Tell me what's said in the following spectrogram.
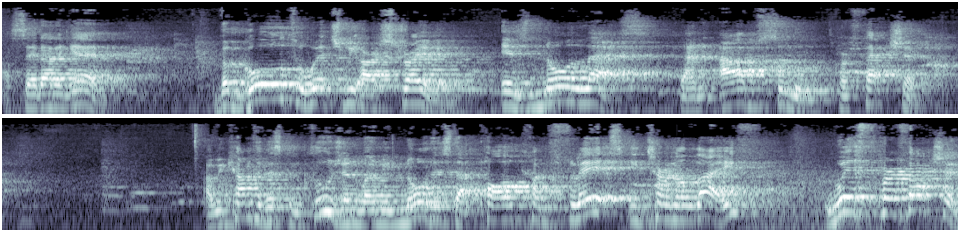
I'll say that again. The goal to which we are striving is no less than absolute perfection. And we come to this conclusion when we notice that Paul conflates eternal life with perfection.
